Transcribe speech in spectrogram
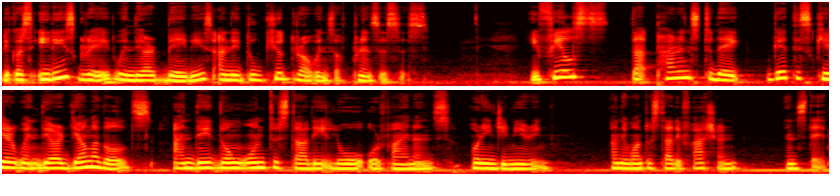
Because it is great when they are babies and they do cute drawings of princesses. It feels that parents today get scared when they are young adults and they don't want to study law or finance or engineering, and they want to study fashion instead.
